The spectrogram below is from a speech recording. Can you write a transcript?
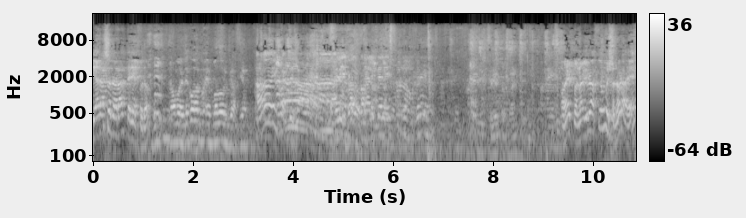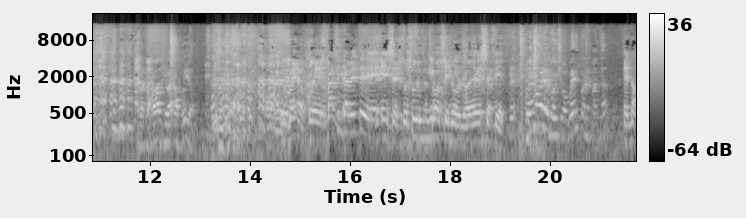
Y ahora sonará el teléfono No, porque tengo en modo vibración. ¡ay! casi la- Dale, claro. Dale teléfono, hombre. Oye, pues una vibración muy sonora, ¿eh? Me acabo de activar apoyo. Bueno, pues básicamente es esto, es un dos en uno, es decir, ¿Podemos ver el voiceover con el mando? eh, no,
